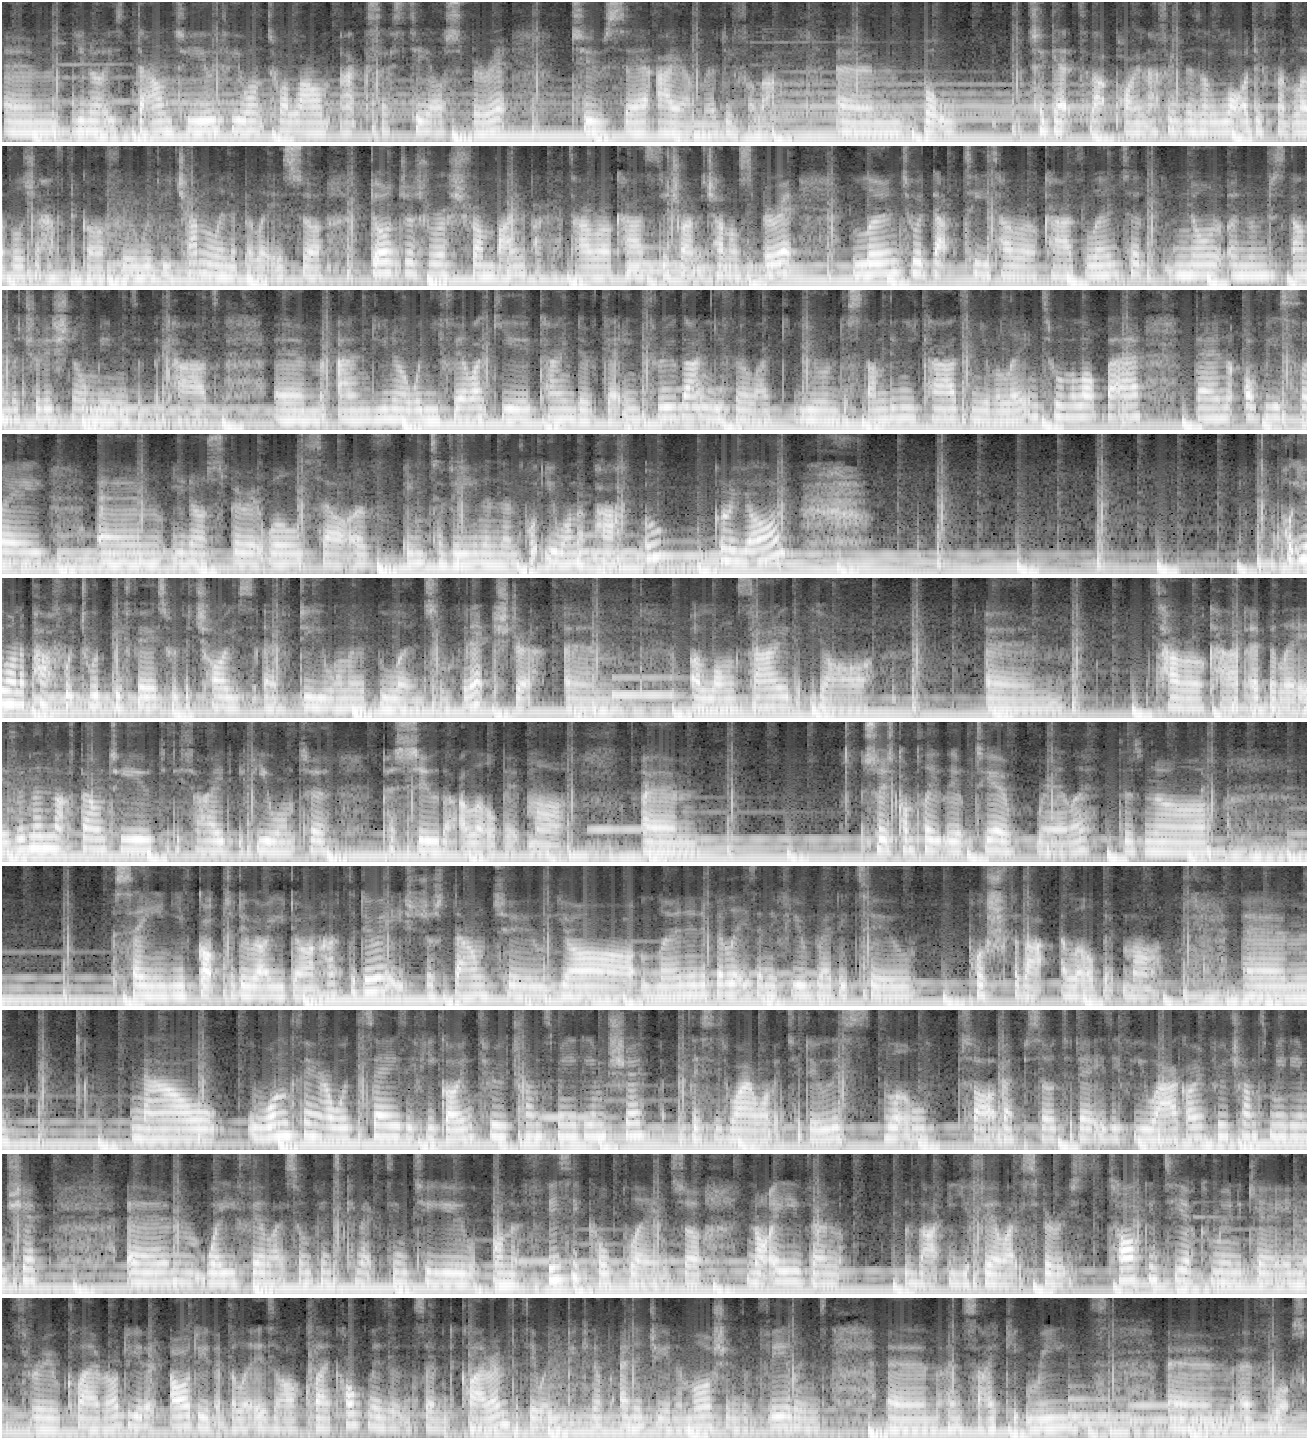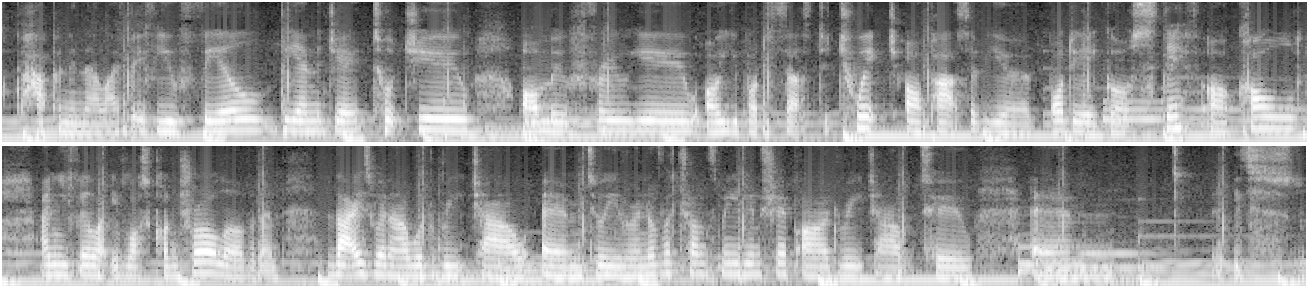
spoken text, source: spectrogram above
Um, you know it's down to you if you want to allow access to your spirit to say I am ready for that. Um, but to get to that point, I think there's a lot of different levels you have to go through with your channeling abilities. So don't just rush from buying a pack of tarot cards to trying to channel spirit. Learn to adapt to your tarot cards. Learn to know and understand the traditional meanings of the cards. Um, and you know, when you feel like you're kind of getting through that and you feel like you're understanding your cards and you're relating to them a lot better, then obviously, um, you know, spirit will sort of intervene and then put you on a path. Oh, gonna yawn put you on a path which would be faced with a choice of do you want to learn something extra um, alongside your um, tarot card abilities, and then that's down to you to decide if you want to pursue that a little bit more. Um, so it's completely up to you, really. There's no saying you've got to do it or you don't have to do it. It's just down to your learning abilities and if you're ready to push for that a little bit more. Um, now, one thing I would say is if you're going through trance mediumship, this is why I wanted to do this little sort of episode today. Is if you are going through trance mediumship, um, where you feel like something's connecting to you on a physical plane, so not even that you feel like spirits talking to you, communicating through clairaudient audience abilities or claircognizance and clairempathy, where you're picking up energy and emotions and feelings um, and psychic reads um, of what's happened in their life. But if you feel the energy touch you or move through you, or your body starts to twitch, or parts of your body go stiff or cold, and you feel like you've lost control over them, that is when I would reach out um, to either another trance mediumship or I'd reach out to um,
